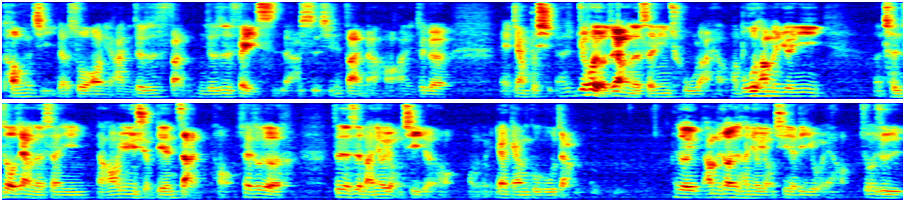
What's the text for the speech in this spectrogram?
抨击的说哦你啊你这是反你就是废死啊死刑犯啊哈，你这个哎这样不行，就会有这样的声音出来哈，不过他们愿意承受这样的声音，然后愿意选边站哈，所以这个真的是蛮有勇气的哈，我们要给他们鼓鼓掌。所以他们算是很有勇气的立委哈，就是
